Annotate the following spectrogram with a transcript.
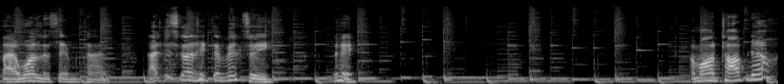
but I won at the same time. I just gotta take the victory. Okay. I'm on top now?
